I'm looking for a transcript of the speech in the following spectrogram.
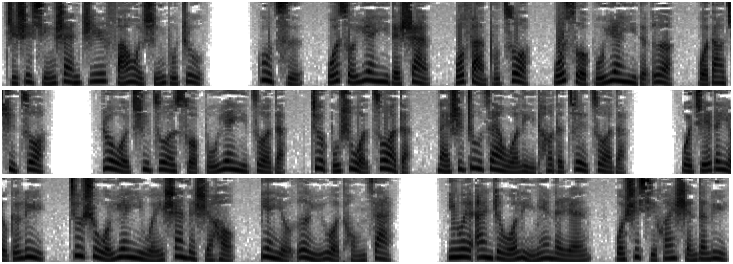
只是行善之法，我寻不住，故此我所愿意的善，我反不做；我所不愿意的恶，我倒去做。若我去做所不愿意做的，就不是我做的，乃是住在我里头的罪做的。我觉得有个律，就是我愿意为善的时候，便有恶与我同在。因为按着我里面的人，我是喜欢神的律，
